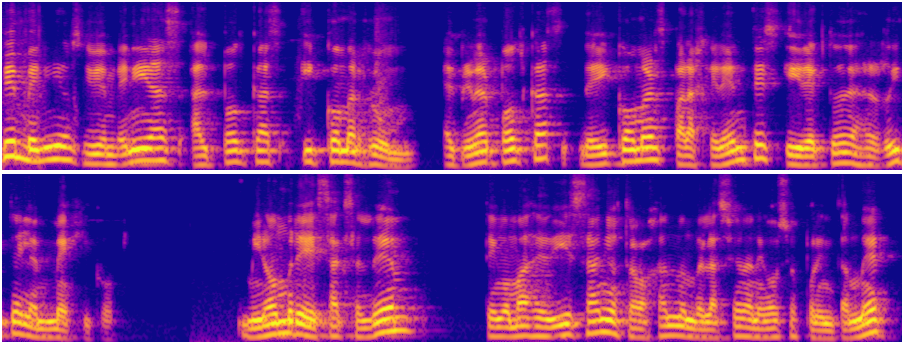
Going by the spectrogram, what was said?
Bienvenidos y bienvenidas al podcast E-Commerce Room, el primer podcast de e-commerce para gerentes y directores de retail en México. Mi nombre es Axel Dem, tengo más de 10 años trabajando en relación a negocios por Internet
